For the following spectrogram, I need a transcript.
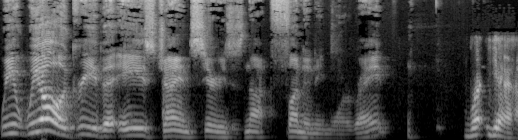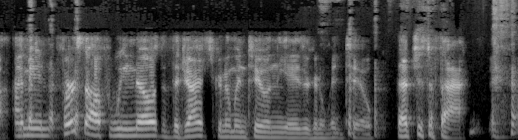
we we all agree the A's Giants series is not fun anymore, right? What, yeah, I mean, first off, we know that the Giants are going to win two and the A's are going to win two. That's just a fact.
